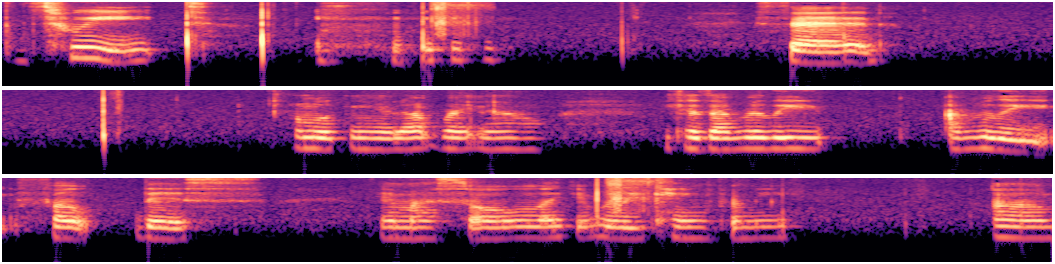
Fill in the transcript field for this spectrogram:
The tweet said I'm looking it up right now because I really I really felt this in my soul, like it really came for me. Um,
